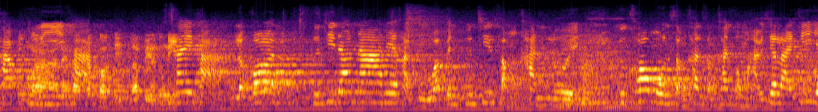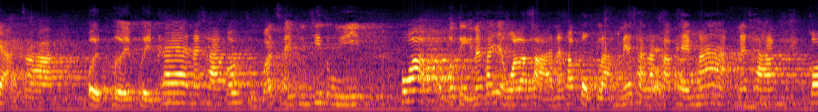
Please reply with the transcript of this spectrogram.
พับลตงรงมานี้นะครับค่ะแล้วก็ติดลาเบลตรงนี้ใช่ค่ะ แล้วก็พื้นที่ด้านหน้าเนี่ยค่ะถือว่าเป็นพื้นที่สำคัญเลยอืมคือข้อมูลสำคัญสำคัญของมหาวิทยาลัยที่อยากจะเปิดเผยเผยแพร่นะคะ ก็ถือว่าใช้พื้นที่ตรงนี้ เพราะว่าปกตินะคะอย่างวารสารนะคะปกหลังเนี่ยค่ะราคาแพงมากนะคะ ก็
